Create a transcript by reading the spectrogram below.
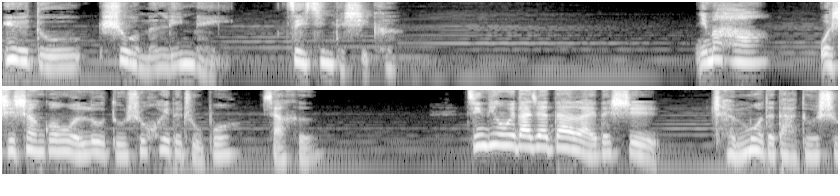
阅读是我们离美最近的时刻。你们好，我是上官文露读书会的主播小何。今天为大家带来的是《沉默的大多数》。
